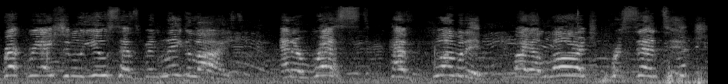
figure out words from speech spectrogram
recreational use has been legalized and arrests have plummeted by a large percentage.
